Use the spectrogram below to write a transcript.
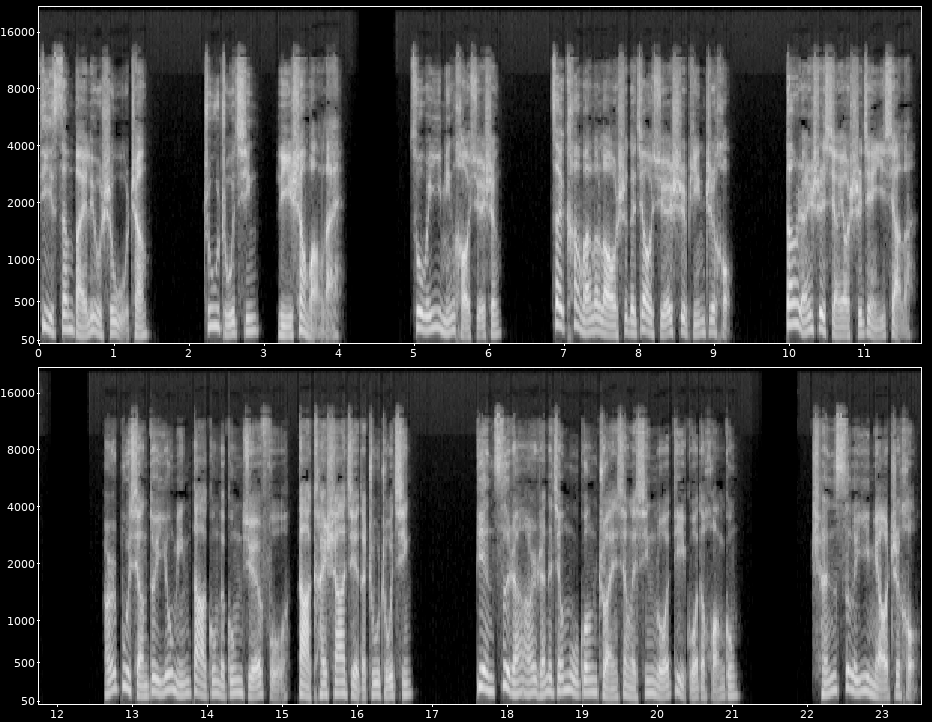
第三百六十五章，朱竹清礼尚往来。作为一名好学生，在看完了老师的教学视频之后，当然是想要实践一下了。而不想对幽冥大公的公爵府大开杀戒的朱竹清，便自然而然的将目光转向了星罗帝国的皇宫。沉思了一秒之后，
